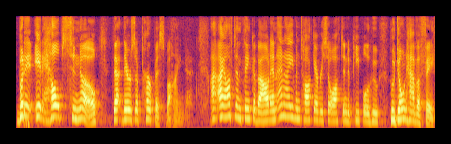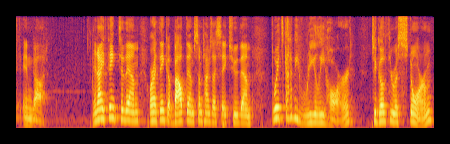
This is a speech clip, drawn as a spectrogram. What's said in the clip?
But it, it helps to know that there's a purpose behind it. I, I often think about, and, and I even talk every so often to people who, who don't have a faith in God. And I think to them, or I think about them, sometimes I say to them, boy, it's got to be really hard to go through a storm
